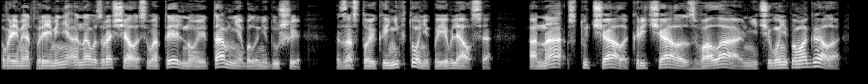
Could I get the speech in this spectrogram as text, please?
Время от времени она возвращалась в отель, но и там не было ни души. За стойкой никто не появлялся. Она стучала, кричала, звала, ничего не помогало —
